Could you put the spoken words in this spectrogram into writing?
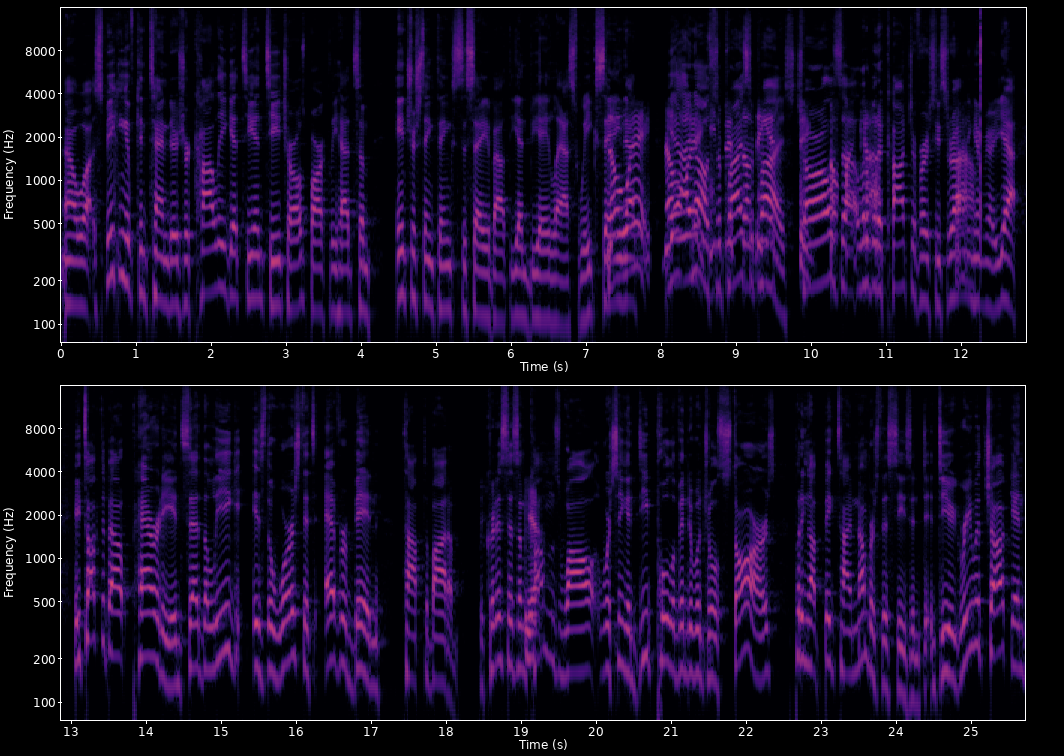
Now, uh, speaking of contenders, your colleague at TNT, Charles Barkley, had some interesting things to say about the NBA last week, saying no that way. No yeah, way. I know, He surprise, surprise. Charles, Oh, uh, a little God. bit of controversy surrounding Wow. him here. Yeah, he talked about parity and said the league is the worst it's ever been, top to bottom. The criticism Yeah. comes while we're seeing a deep pool of individual stars putting up big time numbers this season. D- do you agree with Chuck? And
